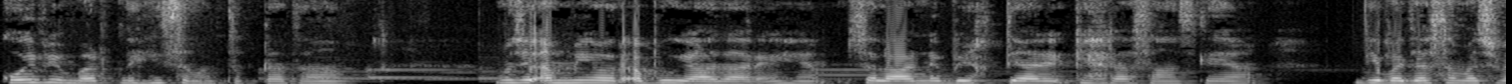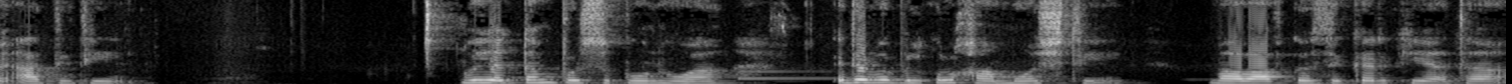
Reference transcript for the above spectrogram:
کوئی بھی مرد نہیں سمجھ سکتا تھا۔ مجھے امی اور ابو یاد آ رہے ہیں۔ سلار نے بے اختیار گہرا سانس لیا۔ یہ وجہ سمجھ میں آتی تھی۔ وہ ایک دم پرسکون ہوا۔ ادھر وہ بالکل خاموش تھی۔ ماں باپ کا ذکر کیا تھا۔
